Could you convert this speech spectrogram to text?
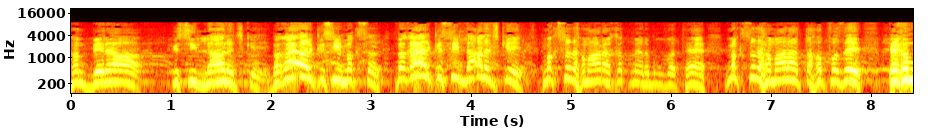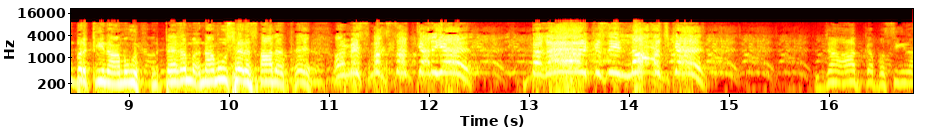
ہم بلا کسی لالچ کے، بغیر کسی مقصد، بغیر کسی لالچ کے مقصد ہمارا ختم نبوت ہے، مقصد ہمارا تحفظ پیغمبر کی نامو، پیغمبر نامو سے رسالت ہے۔ ہم اس مقصد کے لیے بغیر کسی لالچ کے جہاں آپ کا پسینہ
